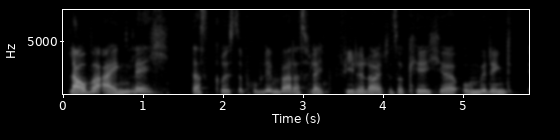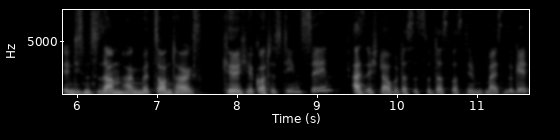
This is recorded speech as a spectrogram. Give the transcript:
Ich glaube eigentlich, das größte Problem war, dass vielleicht viele Leute so Kirche unbedingt in diesem Zusammenhang mit Sonntags Kirche Gottesdienst sehen. Also ich glaube, das ist so das, was den meisten so geht.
